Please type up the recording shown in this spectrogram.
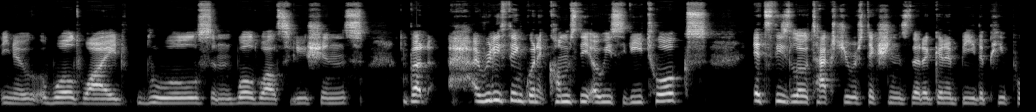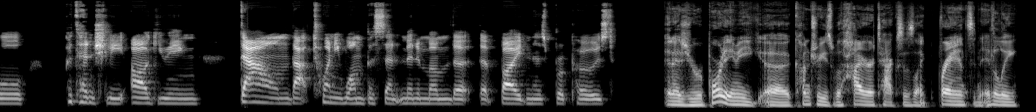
you know worldwide rules and worldwide solutions. But i really think when it comes to the oecd talks it's these low tax jurisdictions that are going to be the people potentially arguing down that 21% minimum that, that biden has proposed. And as you report amy uh, countries with higher taxes like france and italy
